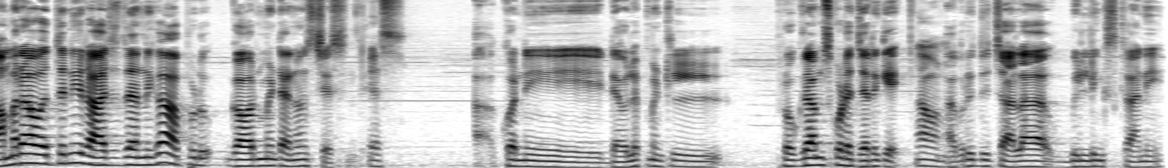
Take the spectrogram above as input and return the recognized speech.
అమరావతిని రాజధానిగా అప్పుడు గవర్నమెంట్ అనౌన్స్ చేసింది. కొన్ని డెవలప్మెంటల్ ప్రోగ్రామ్స్ కూడా జరిగాయి. అభివృద్ధి చాలా బిల్డింగ్స్ కానీ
